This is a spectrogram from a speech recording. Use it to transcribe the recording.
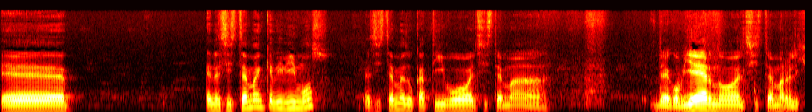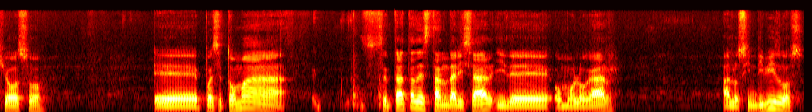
Eh, en el sistema en que vivimos, el sistema educativo, el sistema de gobierno, el sistema religioso, eh, pues se toma, se trata de estandarizar y de homologar a los individuos.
